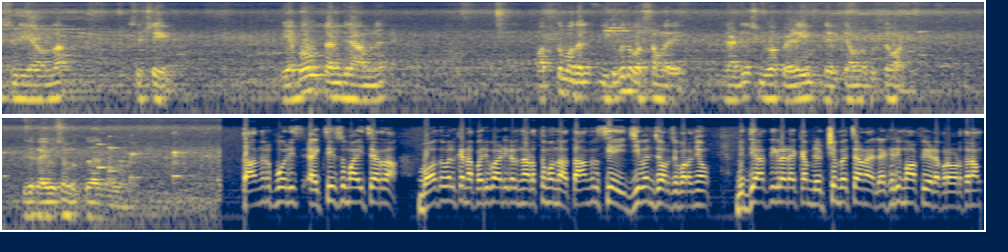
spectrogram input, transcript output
എക്സ്റ്റെൻഡ് ചെയ്യാവുന്ന ശിക്ഷയും. എബവ് ടെൻ ഗ്രാമിന് പത്ത് മുതൽ ഇരുപത് വർഷം വരെ രണ്ട് ലക്ഷം രൂപ പിഴയും ലഭിക്കാവുന്ന കുറ്റമാണ്. ഇത് കൈവശം വെക്കുക താനൂർ പോലീസ് എക്സൈസുമായി ചേർന്ന ബോധവൽക്കരണ പരിപാടികൾ നടത്തുമെന്ന് താനൂർ സി ജീവൻ ജോർജ് പറഞ്ഞു. വിദ്യാർത്ഥികളടക്കം ലക്ഷ്യം വെച്ചാണ് ലഹരി മാഫിയയുടെ പ്രവർത്തനം.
